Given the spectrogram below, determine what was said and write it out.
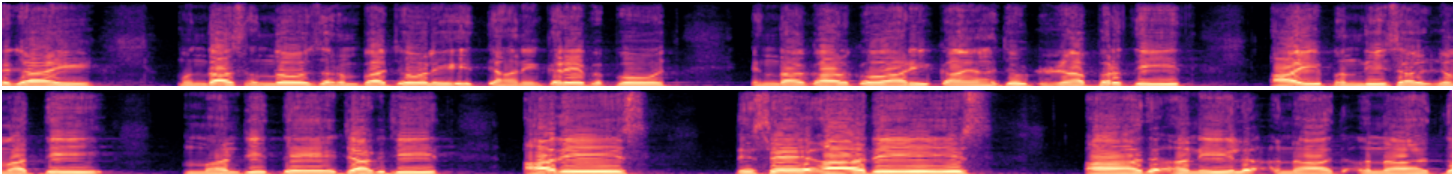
ਰਜਾਈ। ਮੁੰਦਾ ਸੰਦੋ ਧਰਮ ਚੋਲੀ ਧਿਆਨੀ ਕਰੇ ਬਪੂਤ ਇੰਦਾ ਕਾਲ ਕੋ ਕਾਇਆ ਝੂਟਣਾ ਪ੍ਰਤੀਤ। ਆਈ ਪੰਦੀ ਸਲ ਜਮਾਤੀ, ਮਨ ਜੀਤੇ ਜਗ ਜੀਤ। ਆਦੇਸ, ਦਿਸੇ ਆਦੇਸ। ਆਦ ਅਨੀਲ, ਅਨਾਦ ਅਨਾਦ।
